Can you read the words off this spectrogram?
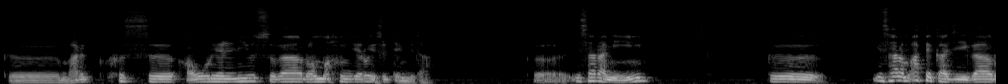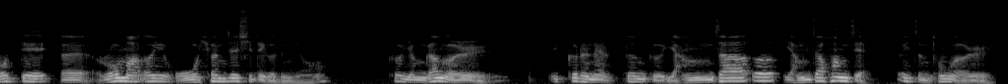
그, 마르크스 아우렐리우스가 로마 황제로 있을 때입니다. 그, 이 사람이, 그, 이 사람 앞에까지가 롯데, 에, 로마의 오현제 시대거든요. 그 영광을 이끌어냈던 그 양자의 양자 황제의 전통을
